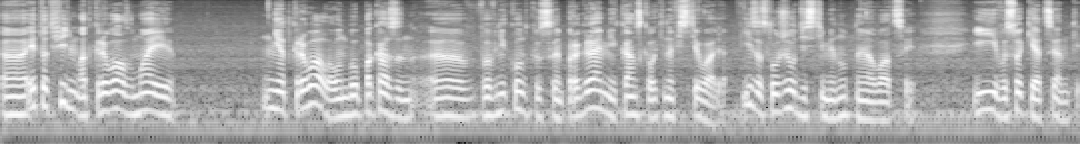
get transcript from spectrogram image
Э, этот фильм открывал в мае не открывала, он был показан э, во внеконкурсной программе Канского кинофестиваля и заслужил 10-минутные овации и высокие оценки.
